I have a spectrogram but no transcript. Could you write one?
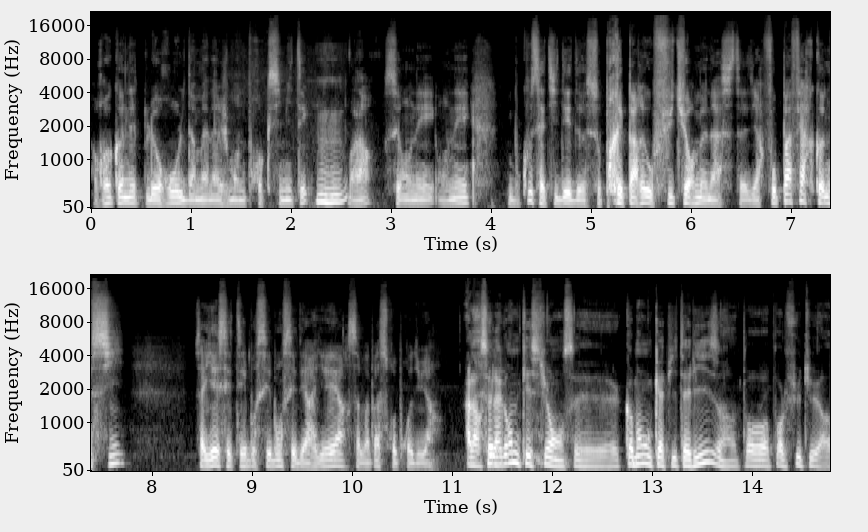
reconnaître le rôle d'un management de proximité. Mmh. Voilà, c'est on est on est beaucoup cette idée de se préparer aux futures menaces, c'est-à-dire faut pas faire comme si ça y est, c'est bon, c'est derrière, ça ne va pas se reproduire alors c'est la grande question, c'est comment on capitalise pour, le futur?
